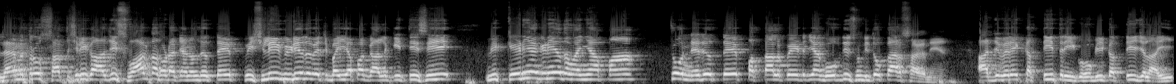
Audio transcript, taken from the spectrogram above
ਲੈ ਮਿੱਤਰੋ, ਸਤਿ ਸ਼੍ਰੀ ਅਕਾਲ ਜੀ। ਸਵਾਗਤ ਆ ਤੁਹਾਡਾ ਚੈਨਲ ਦੇ ਉੱਤੇ। ਪਿਛਲੀ ਵੀਡੀਓ ਦੇ ਵਿੱਚ ਬਾਈ ਆਪਾਂ ਗੱਲ ਕੀਤੀ ਸੀ ਵੀ ਕਿਹੜੀਆਂ-ਕਿਹੜੀਆਂ ਦਵਾਈਆਂ ਆਪਾਂ ਝੋਨੇ ਦੇ ਉੱਤੇ ਪੱਤਾ, ਲਪੇਟ ਜਾਂ ਗੋਭ ਦੀ ਸੁੰਡੀ ਤੋਂ ਕਰ ਸਕਦੇ ਆ ਅੱਜ ਵੀਰੇ 31 ਤਰੀਕ ਹੋ ਗਈ 31 ਜੁਲਾਈ।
